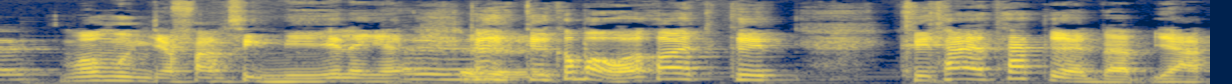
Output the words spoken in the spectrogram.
อว่ามึงจะฟังสิ่งนี้อะไรเงี้ยเออคือคือก็บอกว่าก็คือ คือถ้าถ้าเกิดแบบอยาก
